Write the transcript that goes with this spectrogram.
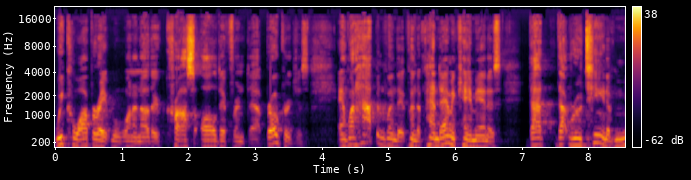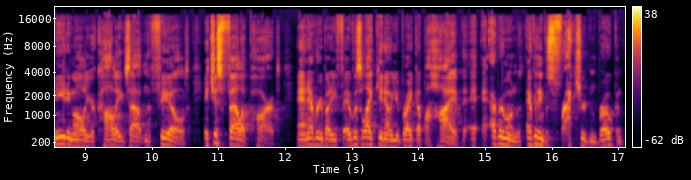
We cooperate with one another across all different uh, brokerages. And what happened when the, when the pandemic came in is that, that routine of meeting all your colleagues out in the field, it just fell apart. And everybody, it was like, you know, you break up a hive. Everyone, everything was fractured and broken.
